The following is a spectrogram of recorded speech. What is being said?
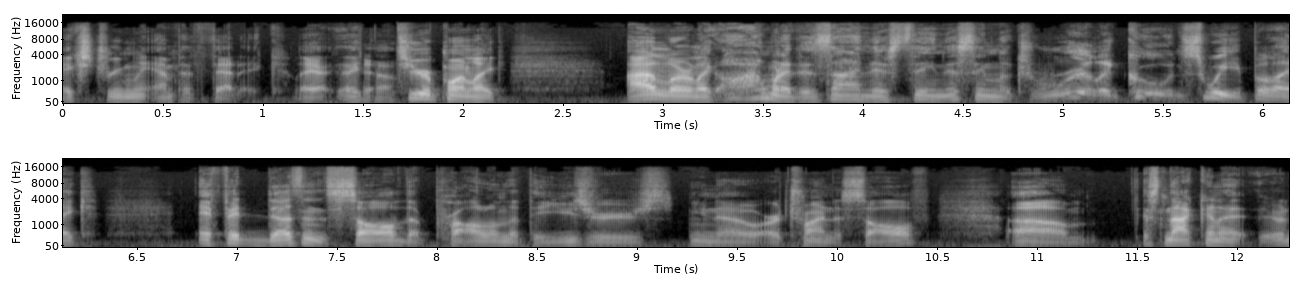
extremely empathetic. Like, like Yeah. to your point, like I learned like oh I want to design this thing. This thing looks really cool and sweet, but like if it doesn't solve the problem that the users you know are trying to solve. Um, it's not gonna. They're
